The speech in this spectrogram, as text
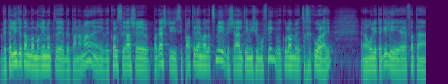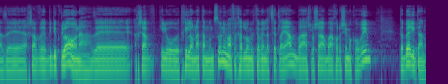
ותליתי אותם במרינות אה, בפנמה, אה, וכל סירה שפגשתי, סיפרתי להם על עצמי, ושאלתי מישהו מפליג, וכולם אה, צחקו עליי. הם אמרו לי, תגיד לי, איפה אתה? זה עכשיו בדיוק לא העונה, זה עכשיו כאילו התחילה עונת המונסונים, אף אחד לא מתכוון לצאת לים בשלושה, ארבעה חודשים הקרובים, דבר איתנו.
